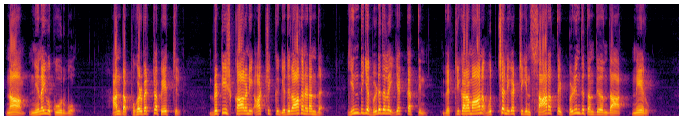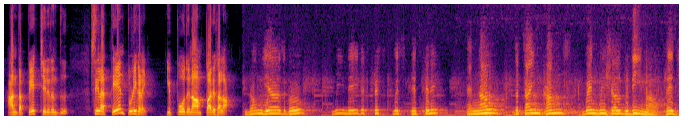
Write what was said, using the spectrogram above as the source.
நாம் நினைவு கூர்வோம். அந்த புகழ்பெற்ற பேச்சில் பிரிட்டிஷ் காலனி ஆட்சிக்கு எதிராக நடந்த இந்திய விடுதலை இயக்கத்தின் வெற்றிகரமான உச்ச நிகழ்ச்சியின் சாரத்தை பிழிந்து தந்திருந்தார் நேரு அந்த பேச்சிலிருந்து சில தேன் துளிகளை இப்போது நாம் பருகலாம் Long years ago, we made a tryst with destiny, and now the time comes when we shall redeem our pledge,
